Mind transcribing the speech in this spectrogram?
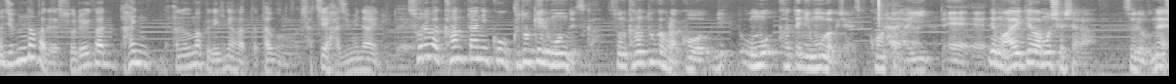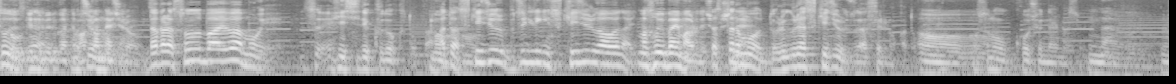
自分の中でそれがはいあのうまくできなかったら多分撮影始めないので。それは簡単にこう口説けるもんですか？その監督がほらこう勝手に思うわけじゃないですか。この人がいいって、でも相手はもしかしたらそれをねどう受け止めるかって分かんないじゃないですか。だからその場合はもうす必死で口説くとか、うん。あとはスケジュール物理的にスケジュールが合わない、まあそういう場合もあるでしょそうしし、ね、たらもうどれぐらいスケジュールずらせるのかとか、ね、その交渉になりますよね。なるうん。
